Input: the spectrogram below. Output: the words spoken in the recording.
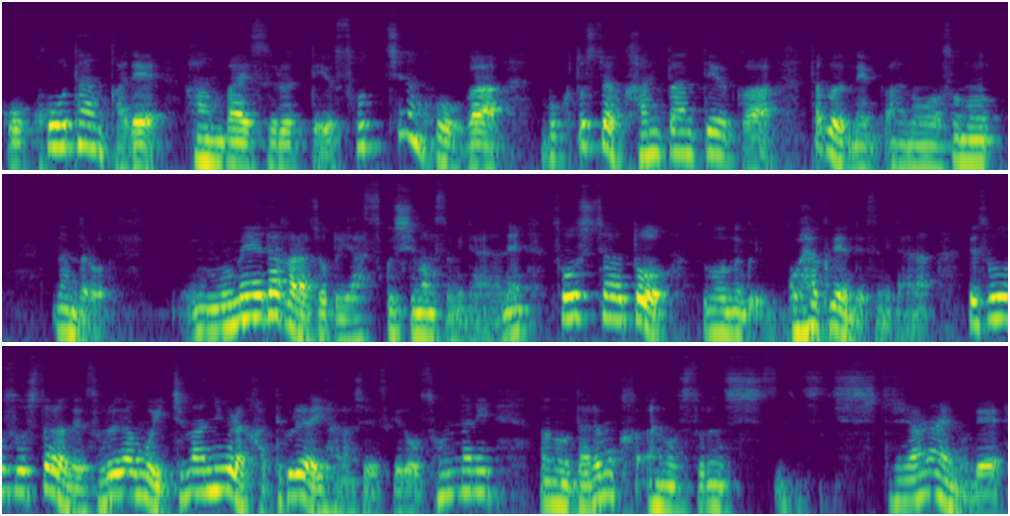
こう、高単価で販売するっていう、そっちの方が、僕としては簡単っていうか、多分ね、あの、その、なんだろう、無名だからちょっと安くしますみたいなね。そうしちゃうと、その500円ですみたいな。で、そう、そしたらね、それがもう1万人ぐらい買ってくれればいい話ですけど、そんなに、あの、誰もあの、それ知らないので、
